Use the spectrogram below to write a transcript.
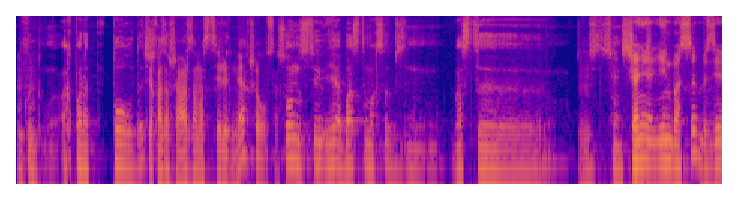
бүкіл ақпарат толы да сен қазақша арзамас істер едің иә ақша болса соны істеу иә басты мақсат біздің басты. Және ең бастысы бізде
